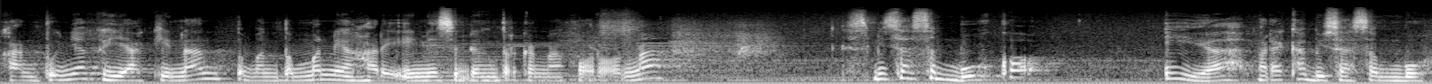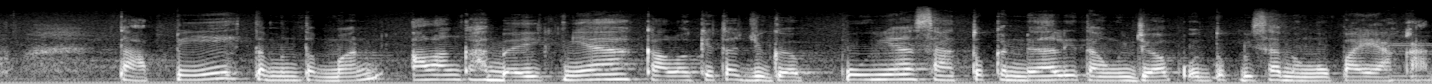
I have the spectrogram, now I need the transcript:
akan punya keyakinan teman-teman yang hari ini sedang terkena corona bisa sembuh kok iya mereka bisa sembuh. Tapi teman-teman, alangkah baiknya kalau kita juga punya satu kendali tanggung jawab untuk bisa mengupayakan.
